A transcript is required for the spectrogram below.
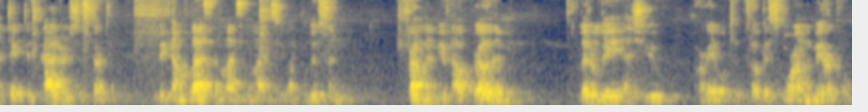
addictive patterns just start to, become less and less and less. You like loosen from them. You outgrow them, literally, as you are able to focus more on the miracle.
